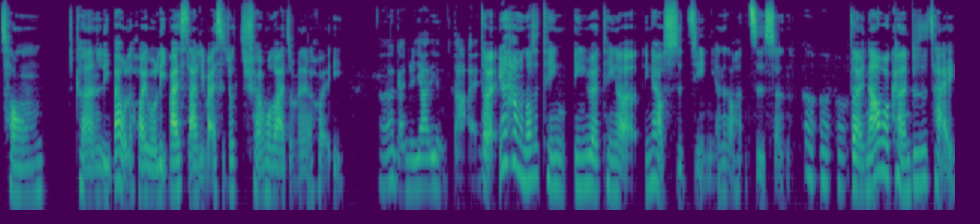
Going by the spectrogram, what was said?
从可能礼拜五的会议，我礼拜三、礼拜四就全部都在准备那个会议。然后感觉压力很大哎。对，因为他们都是听音乐听了应该有十几年那种很资深的，嗯嗯嗯，对，然后我可能就是才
